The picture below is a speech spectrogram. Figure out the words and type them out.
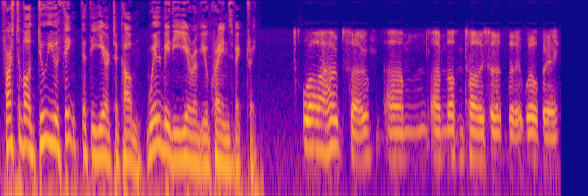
First of all, do you think that the year to come will be the year of Ukraine's victory? Well, I hope so. Um, I'm not entirely certain that it will be.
